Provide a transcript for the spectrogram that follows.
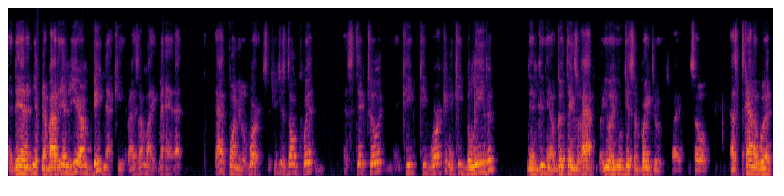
and then you know by the end of the year I'm beating that kid, right? So I'm like, man, that that formula works. If you just don't quit and stick to it, and keep keep working and keep believing, then you know good things will happen. Or you'll you'll get some breakthroughs, right? So that's kind of what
